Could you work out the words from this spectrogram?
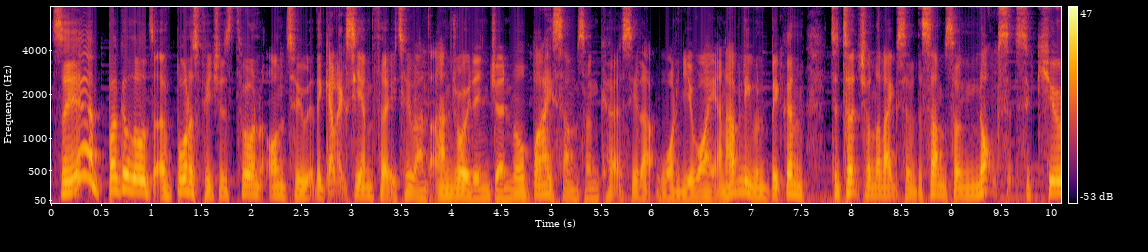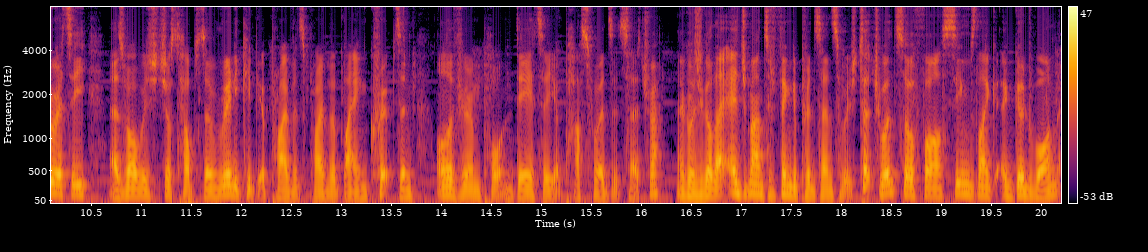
So yeah, bugger loads of bonus features thrown onto the Galaxy M32 and Android in general, by Samsung courtesy of that One UI. And I haven't even begun to touch on the likes of the Samsung Knox security as well, which just helps to really keep your privates private by encrypting all of your important data, your passwords, etc. Of course, you've got that edge-mounted fingerprint sensor, which touchwood so far seems like a good one.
